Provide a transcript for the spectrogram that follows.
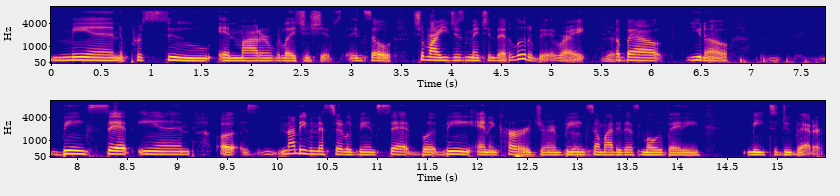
men pursue in modern relationships? And so Shamar, you just mentioned that a little bit, right? Yeah. About you know being set in, uh, not even necessarily being set, but being an encourager and being somebody that's motivating me to do better.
